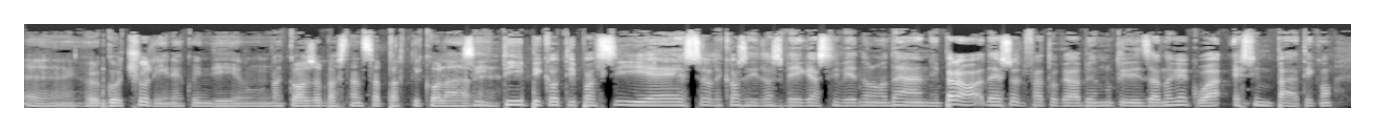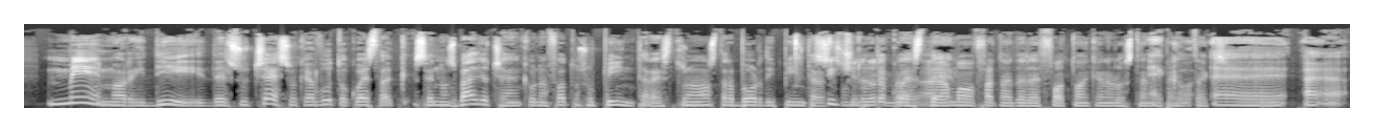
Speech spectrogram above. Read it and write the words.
eh, con goccioline quindi una cosa abbastanza particolare. Sì, tipico tipo al CES le cose di Las Vegas si vedono da anni però adesso il fatto che l'abbiano utilizzato anche qua è simpatico. Memory di, del successo che ha avuto questa se non sbaglio c'è anche una foto su Pinterest sulla nostra board di Pinterest sì, ci queste... avevamo fatto delle foto anche nello stand ecco, Pentax. eh, eh,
